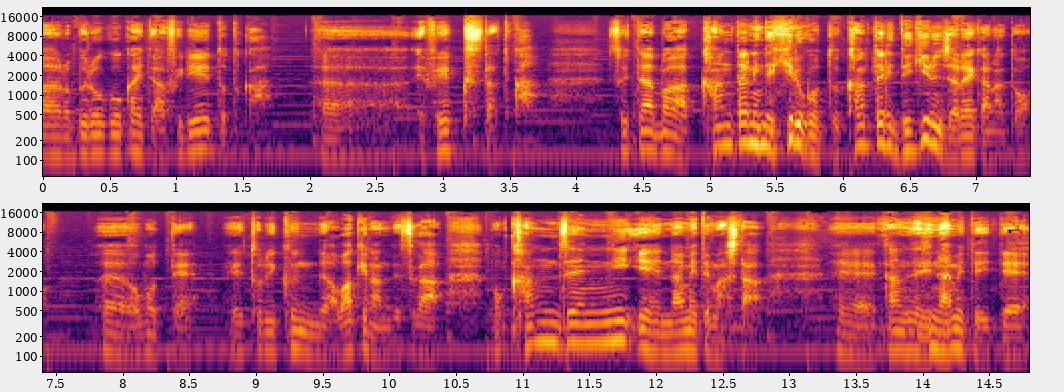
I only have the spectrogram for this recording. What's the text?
あのブログを書いてアフィリエイトとか FX だとかそういったまあ簡単にできること簡単にできるんじゃないかなと、思って、取り組んだわけなんですがもう完全に、えー舐めてました、えー完全に舐めていて、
